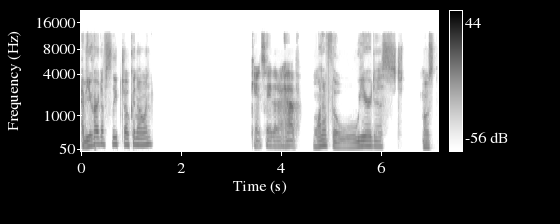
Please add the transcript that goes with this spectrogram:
have you heard of Sleep Token, Owen? Can't say that I have. One of the weirdest, most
